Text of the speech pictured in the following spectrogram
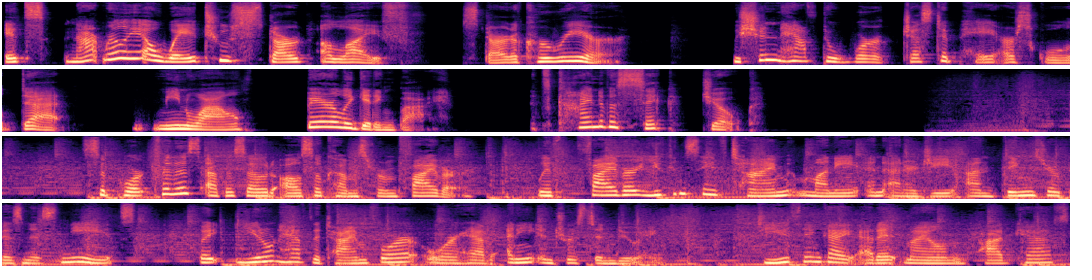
it's not really a way to start a life, start a career. We shouldn't have to work just to pay our school debt. Meanwhile, barely getting by. It's kind of a sick joke. Support for this episode also comes from Fiverr. With Fiverr, you can save time, money, and energy on things your business needs, but you don't have the time for or have any interest in doing. Do you think I edit my own podcast?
